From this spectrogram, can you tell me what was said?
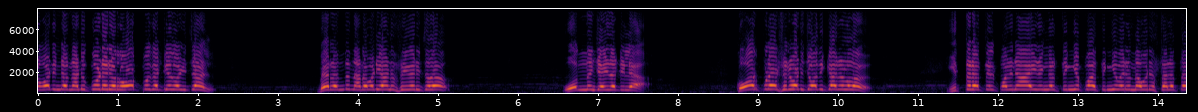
റോഡിന്റെ നടുക്കൂടെ ഒരു റോപ്പ് കെട്ടിയതൊഴിച്ചാൽ വേറെ എന്ത് നടപടിയാണ് സ്വീകരിച്ചത്? ഒന്നും ചെയ്തിട്ടില്ല. കോർപ്പറേഷനോട് ചോദിക്കാനുള്ളത് ഇത്തരത്തിൽ പതിനായിരങ്ങൾ തിങ്ങിപ്പ തിങ്ങി വരുന്ന ഒരു സ്ഥലത്തെ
